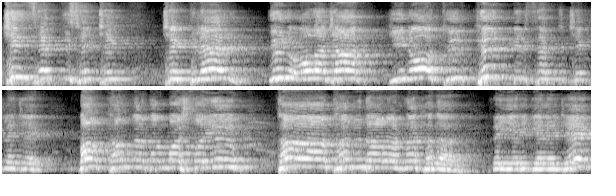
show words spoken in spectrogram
Çin septi se- çek, çektiler. Gün olacak. Yine o Türk'ün bir septi çekilecek. Balkanlardan başlayıp ta Tanrı Dağlarına kadar ve yeri gelecek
